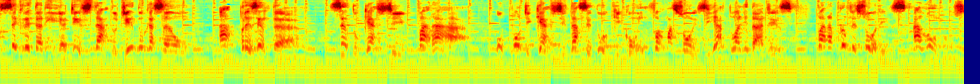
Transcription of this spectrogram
Secretaria de Estado de Educação apresenta Seducast Pará, o podcast da Seduc com informações e atualidades para professores, alunos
